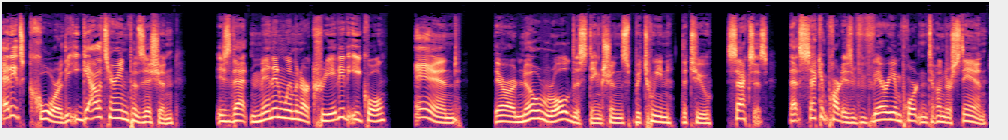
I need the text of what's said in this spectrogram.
At its core, the egalitarian position is that men and women are created equal and there are no role distinctions between the two sexes. That second part is very important to understand.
